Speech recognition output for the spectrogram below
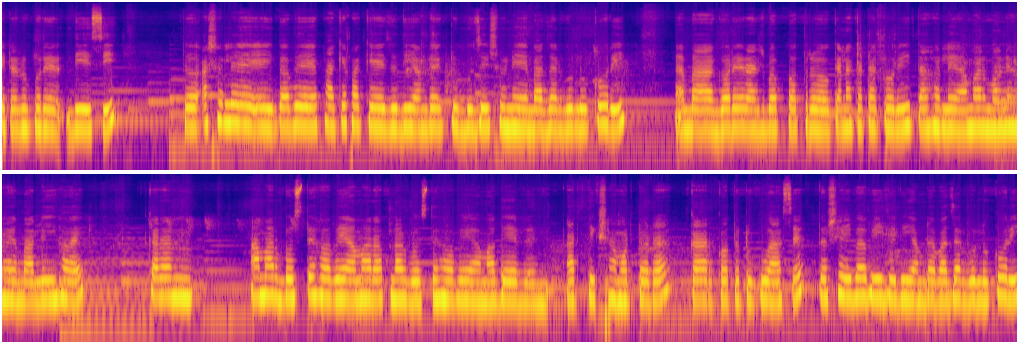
এটার উপরে দিয়েছি। তো আসলে এইভাবে ফাঁকে ফাঁকে যদি আমরা একটু বুঝে শুনে বাজারগুলো করি বা ঘরের আসবাবপত্র কেনাকাটা করি, তাহলে আমার মনে হয় ভালোই হয়। কারণ আমার বুঝতে হবে, আমার আপনার বুঝতে হবে, আমাদের আর্থিক সামর্থ্যটা কার কতটুকু আছে। তো সেইভাবেই যদি আমরা বাজারগুলো করি,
